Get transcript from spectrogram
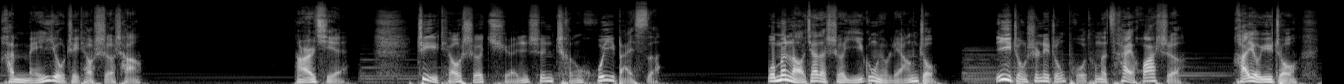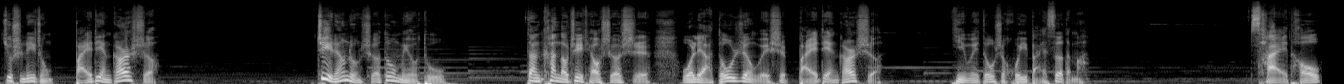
还没有这条蛇长。而且，这条蛇全身呈灰白色。我们老家的蛇一共有两种，一种是那种普通的菜花蛇，还有一种就是那种白电杆蛇。这两种蛇都没有毒，但看到这条蛇时，我俩都认为是白电杆蛇，因为都是灰白色的嘛。踩头、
